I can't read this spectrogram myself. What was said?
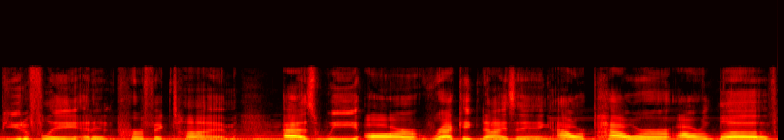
beautifully and in perfect time as we are recognizing our power, our love,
